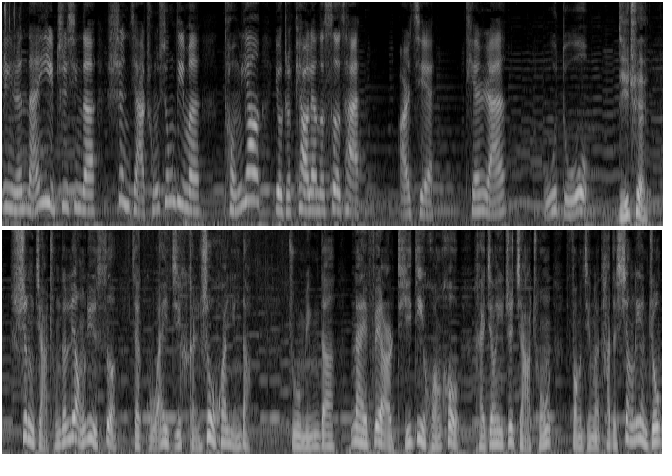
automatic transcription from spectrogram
令人难以置信的圣甲虫兄弟们，同样有着漂亮的色彩。”而且，天然，无毒。的确，圣甲虫的亮绿色在古埃及很受欢迎的。著名的奈菲尔提蒂皇后还将一只甲虫放进了她的项链中，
